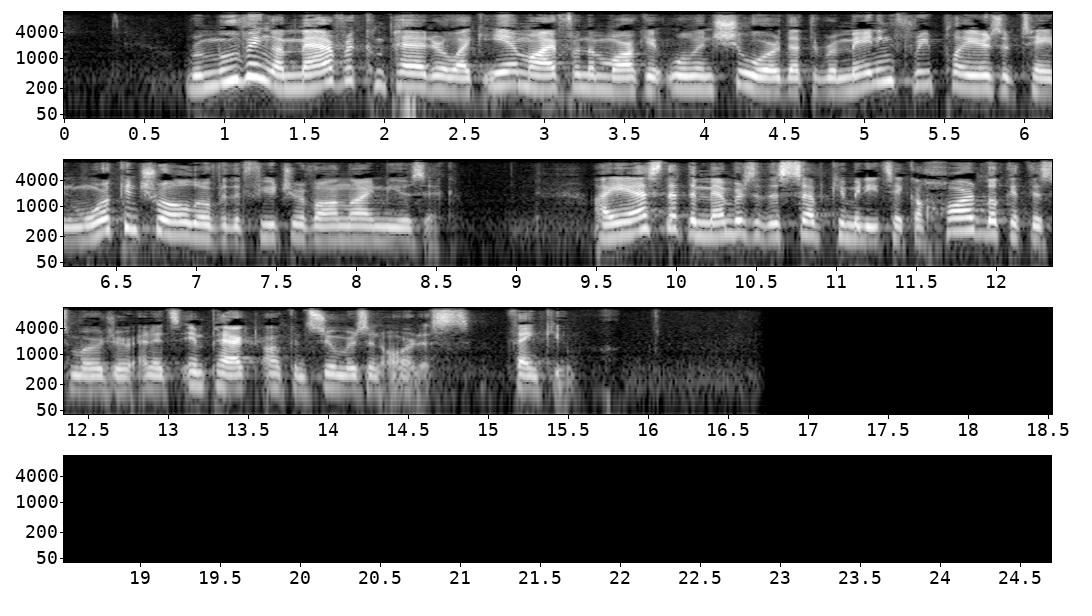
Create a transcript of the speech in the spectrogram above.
Removing a maverick competitor like EMI from the market will ensure that the remaining three players obtain more control over the future of online music. I ask that the members of this subcommittee take a hard look at this merger and its impact on consumers and artists. Thank you.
